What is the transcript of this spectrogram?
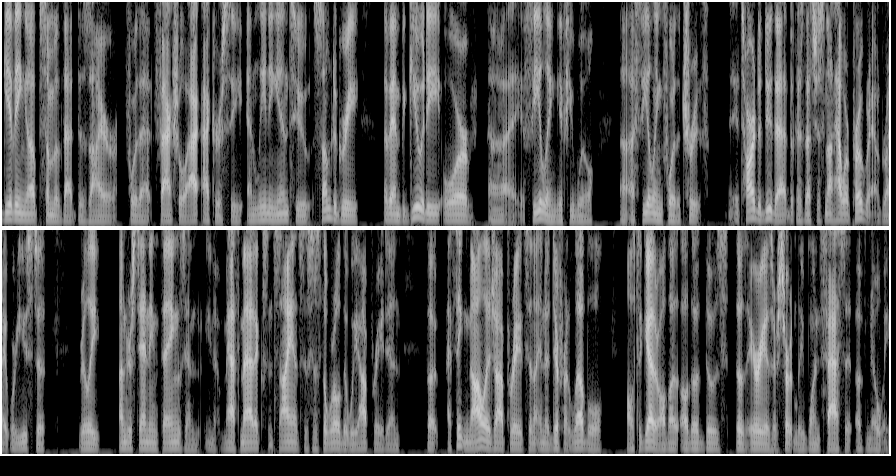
giving up some of that desire for that factual a- accuracy and leaning into some degree of ambiguity or uh, feeling, if you will, uh, a feeling for the truth. It's hard to do that because that's just not how we're programmed, right? We're used to really understanding things and you know mathematics and science. This is the world that we operate in. But I think knowledge operates in, in a different level altogether. Although although those those areas are certainly one facet of knowing.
